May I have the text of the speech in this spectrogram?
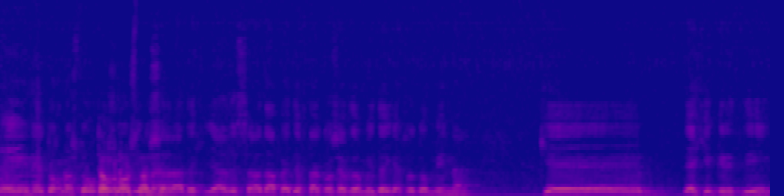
Ε, είναι το γνωστό Το ποσό γνωστό, ναι. 40.000, 45.770 για αυτό το μήνα και έχει εγκριθεί.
